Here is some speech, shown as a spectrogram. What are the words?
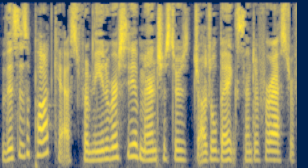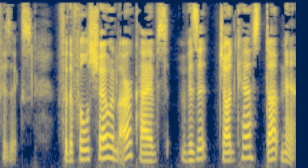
This is a podcast from the University of Manchester's Jodrell Bank Centre for Astrophysics. For the full show and archives, visit jodcast.net.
